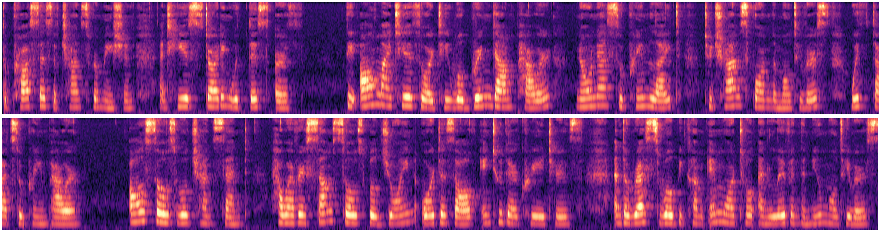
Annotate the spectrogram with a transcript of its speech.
the process of transformation, and he is starting with this earth. The Almighty Authority will bring down power, known as Supreme Light, to transform the multiverse with that supreme power. All souls will transcend. However, some souls will join or dissolve into their creators, and the rest will become immortal and live in the new multiverse.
